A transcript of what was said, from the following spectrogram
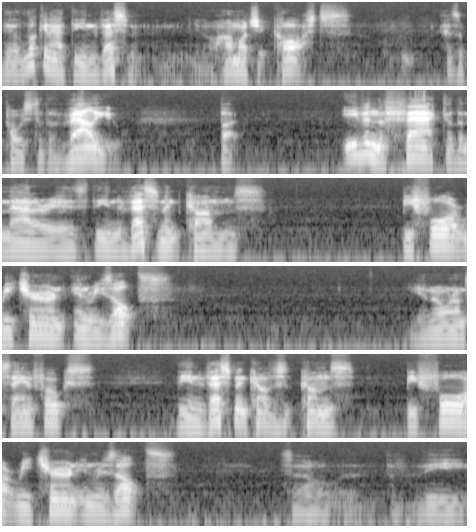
they're looking at the investment you know how much it costs as opposed to the value. But even the fact of the matter is the investment comes before return and results. You know what I'm saying, folks? The investment comes comes before return and results. So the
